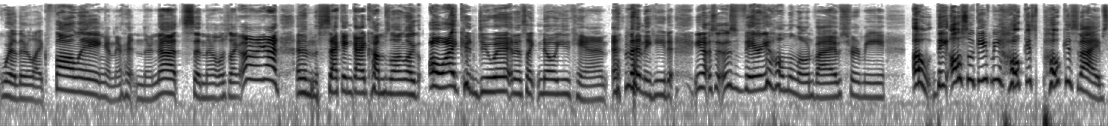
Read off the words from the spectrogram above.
where they're like falling and they're hitting their nuts and they're just like, oh my God. And then the second guy comes along, like, oh, I can do it. And it's like, no, you can't. And then he, you know, so it was very Home Alone vibes for me. Oh, they also gave me Hocus Pocus vibes.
